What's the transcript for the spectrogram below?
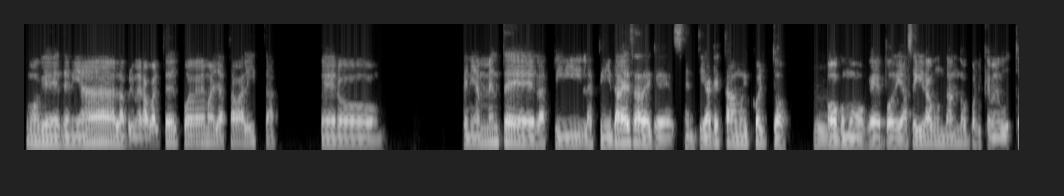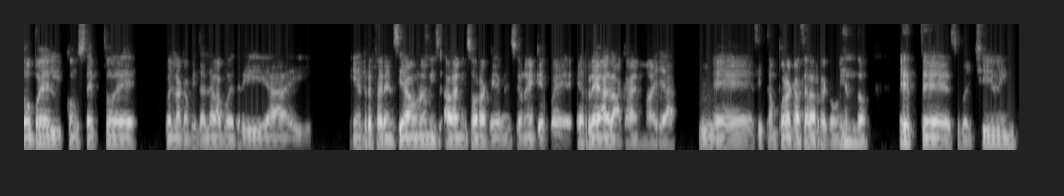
como que tenía la primera parte del poema ya estaba lista, pero tenía en mente la, espini- la espinita esa de que sentía que estaba muy corto mm, o como que podía seguir abundando porque me gustó pues el concepto de pues la capital de la poetría y, y en referencia a, una, a la emisora que mencioné, que pues es real acá en Maya, Mm. eh, si están por acá se la recomiendo, este, super chilling,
